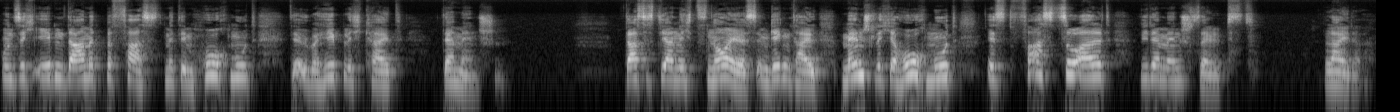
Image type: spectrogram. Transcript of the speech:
und sich eben damit befasst, mit dem Hochmut der Überheblichkeit der Menschen. Das ist ja nichts Neues, im Gegenteil, menschlicher Hochmut ist fast so alt wie der Mensch selbst. Leider.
